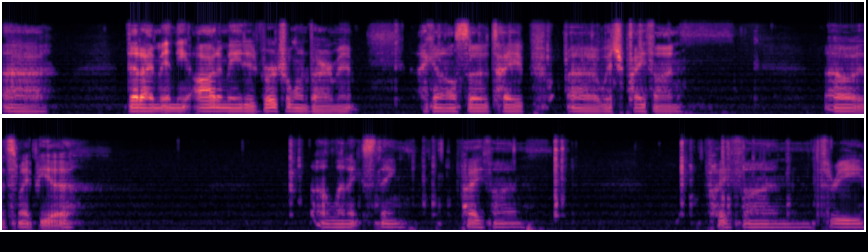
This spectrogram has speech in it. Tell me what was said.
uh, that I'm in the automated virtual environment. I can also type uh, which Python. Oh, this might be a a Linux thing. Python. Python 3.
